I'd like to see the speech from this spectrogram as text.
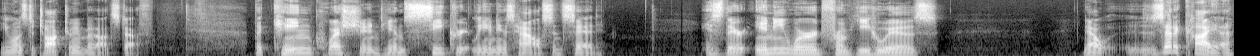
He wants to talk to him about stuff. The king questioned him secretly in his house and said, Is there any word from he who is? Now, Zedekiah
